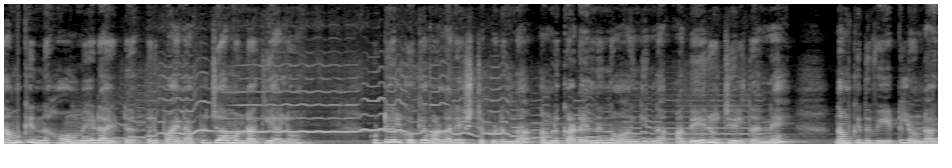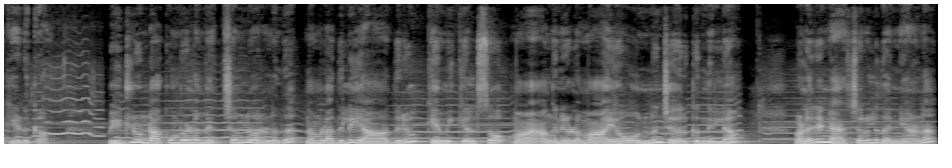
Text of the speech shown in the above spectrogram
നമുക്കിന്ന് ഹോം മെയ്ഡായിട്ട് ഒരു പൈനാപ്പിൾ ജാം ഉണ്ടാക്കിയാലോ? കുട്ടികൾക്കൊക്കെ വളരെ ഇഷ്ടപ്പെടുന്ന നമ്മൾ കടയിൽ നിന്ന് വാങ്ങിക്കുന്ന അതേ രുചിയിൽ തന്നെ നമുക്കിത് വീട്ടിലുണ്ടാക്കിയെടുക്കാം. വീട്ടിലുണ്ടാക്കുമ്പോഴുള്ള മെച്ചം എന്ന് പറയുന്നത് നമ്മളതിൽ യാതൊരു കെമിക്കൽസോ മാ അങ്ങനെയുള്ള മായോ ഒന്നും ചേർക്കുന്നില്ല. വളരെ നാച്ചുറൽ തന്നെയാണ്.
